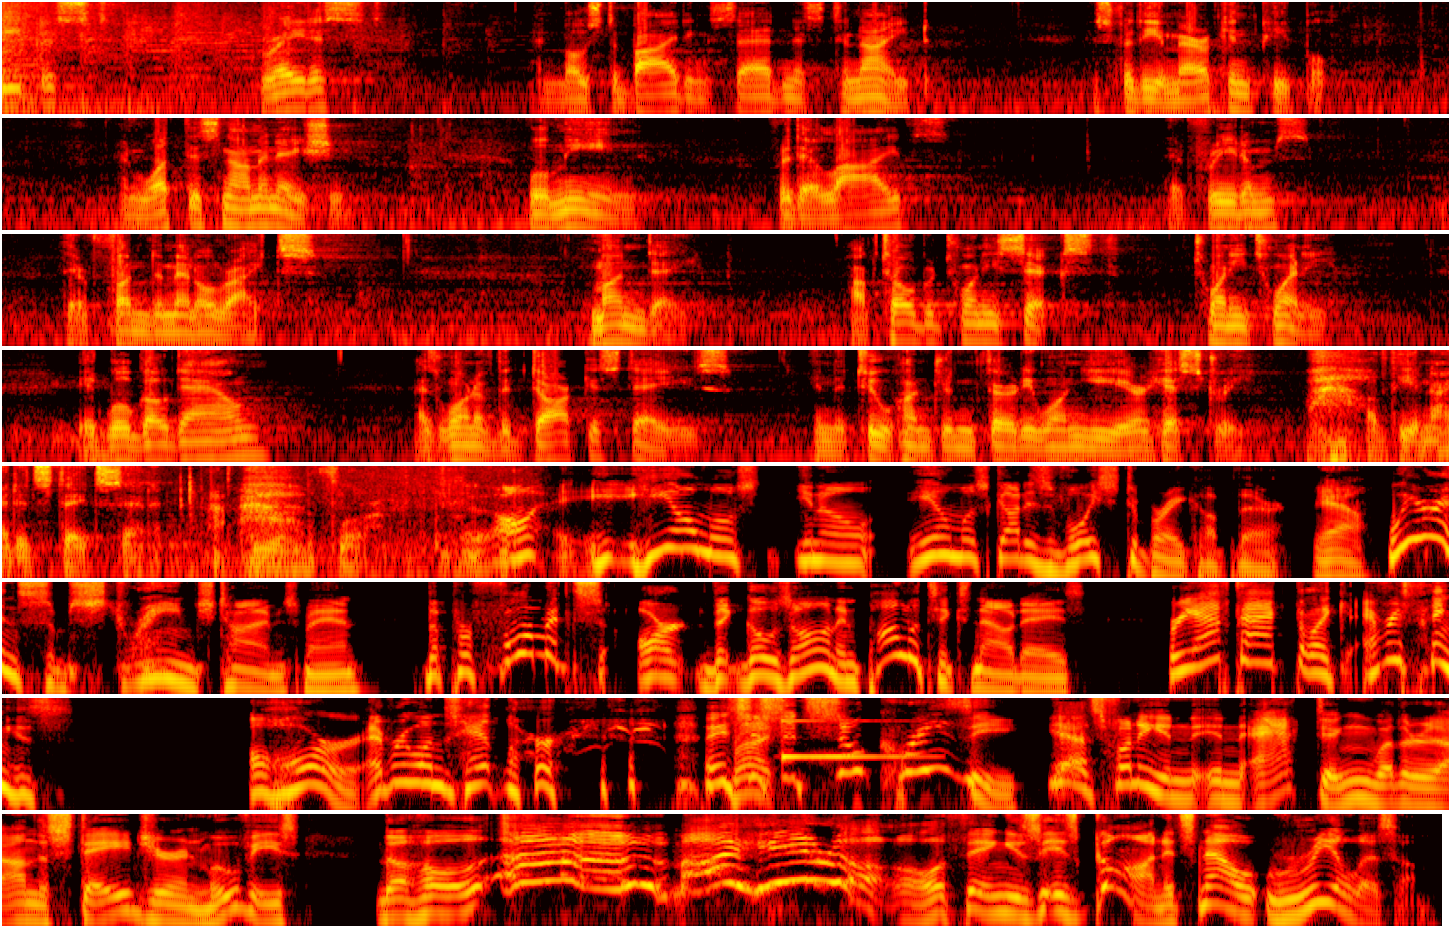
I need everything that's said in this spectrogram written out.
deepest, greatest, and most abiding sadness tonight is for the American people and what this nomination will mean for their lives, their freedoms, their fundamental rights. Monday, October 26th, 2020, it will go down as one of the darkest days in the 231 year history of the United States Senate. You on the floor. Oh, he, he almost, you know, he almost got his voice to break up there. Yeah. We're in some strange times, man. The performance art that goes on in politics nowadays, where you have to act like everything is a horror. Everyone's Hitler. it's just, it's so crazy. Yeah, it's funny in, in acting, whether on the stage or in movies, the whole "oh my hero" thing is is gone. It's now realism.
